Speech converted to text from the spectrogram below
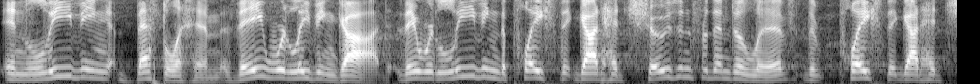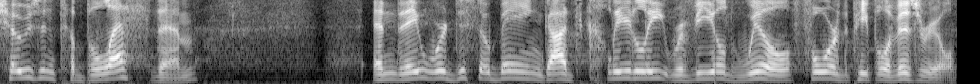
In leaving Bethlehem, they were leaving God. They were leaving the place that God had chosen for them to live, the place that God had chosen to bless them, and they were disobeying God's clearly revealed will for the people of Israel.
